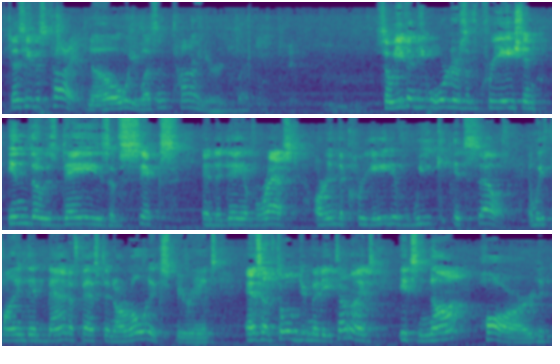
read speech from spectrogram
Because he was tired. No, he wasn't tired, but. So even the orders of creation in those days of six and the day of rest are in the creative week itself. And we find them manifest in our own experience. As I've told you many times, it's not hard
